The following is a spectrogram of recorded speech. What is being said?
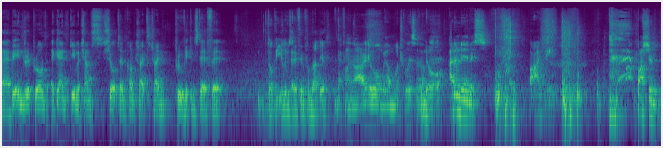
Uh, a bit injury prone. Again, give him a chance, short term contract to try and prove he can stay fit. Don't think you lose anything from that, do you? Definitely not. It won't be on much for this. So. No. Adam Davies. Bye. Basham.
